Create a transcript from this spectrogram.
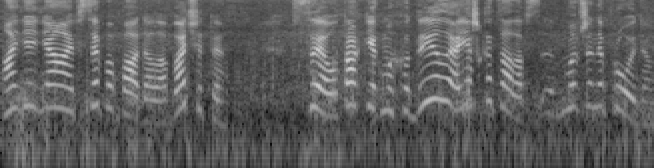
Ай-яй-яй, все попадало, бачите? Все, отак як ми ходили, а я ж казала, ми вже не пройдемо.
